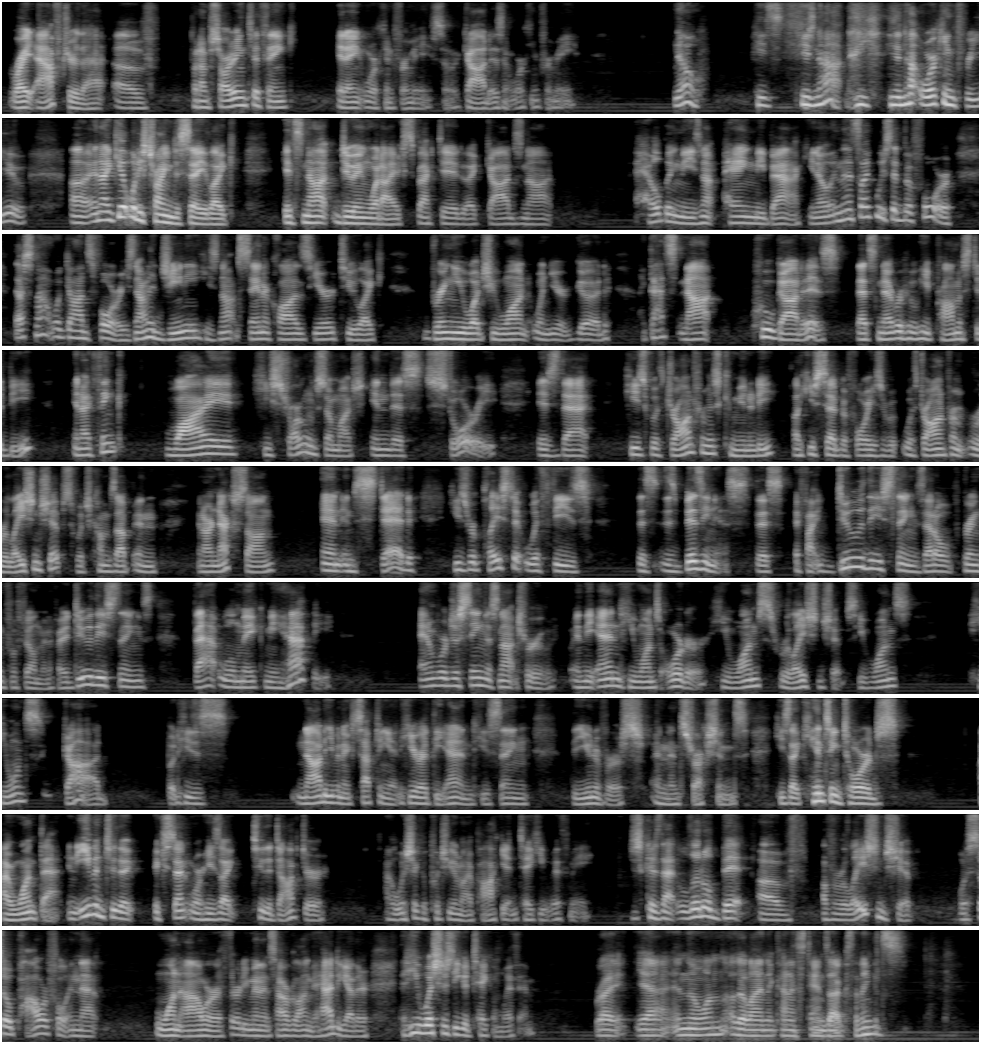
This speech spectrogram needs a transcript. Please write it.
right after that of but i'm starting to think it ain't working for me. So God isn't working for me. No, he's he's not. he's not working for you. Uh, and I get what he's trying to say. Like it's not doing what I expected. Like God's not helping me. He's not paying me back. You know. And it's like we said before. That's not what God's for. He's not a genie. He's not Santa Claus here to like bring you what you want when you're good. Like that's not who God is. That's never who he promised to be. And I think why he's struggling so much in this story is that he's withdrawn from his community like you said before he's withdrawn from relationships which comes up in in our next song and instead he's replaced it with these this this busyness this if i do these things that'll bring fulfillment if i do these things that will make me happy and we're just seeing that's not true. In the end he wants order. He wants relationships. He wants he wants god but he's not even accepting it here at the end. He's saying the universe and instructions. He's like hinting towards i want that. And even to the extent where he's like to the doctor i wish i could put you in my pocket and take you with me. Just because that little bit of of relationship was so powerful in that one hour or 30 minutes however long they had together that he wishes he could take them with him Right. Yeah. And the one other line that kind of stands out because I think it's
